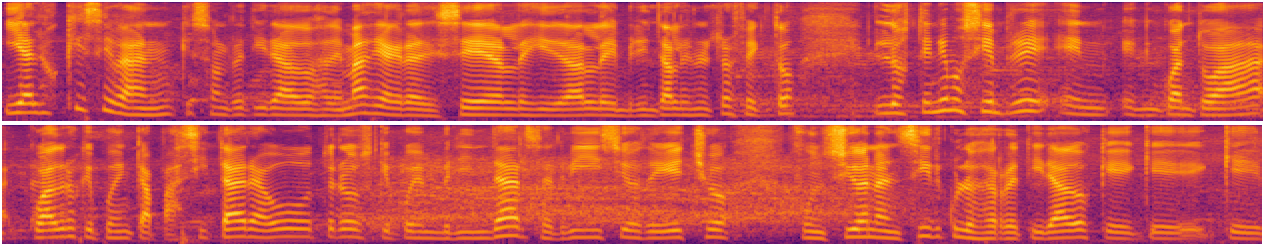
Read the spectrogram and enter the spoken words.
y a los que se van, que son retirados, además de agradecerles y darles, brindarles nuestro afecto, los tenemos siempre en, cuanto a cuadros que pueden capacitar a otros, que pueden brindar servicios, de hecho funcionan círculos de retirados que, que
